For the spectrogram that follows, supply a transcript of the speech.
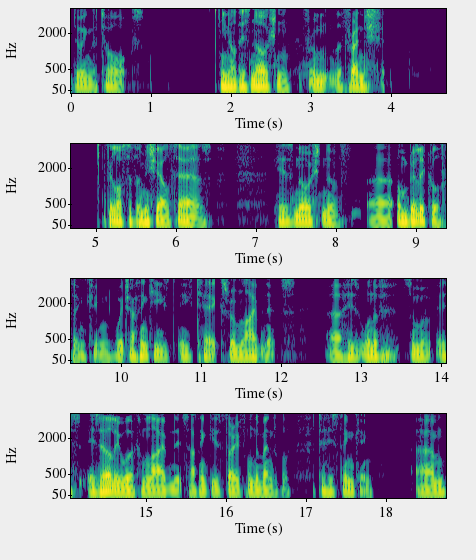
doing the talks, you know, this notion from the French philosopher Michel Serres, his notion of uh, umbilical thinking, which I think he he takes from Leibniz. Uh, his one of some of his, his early work on Leibniz, I think, is very fundamental to his thinking. Um,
